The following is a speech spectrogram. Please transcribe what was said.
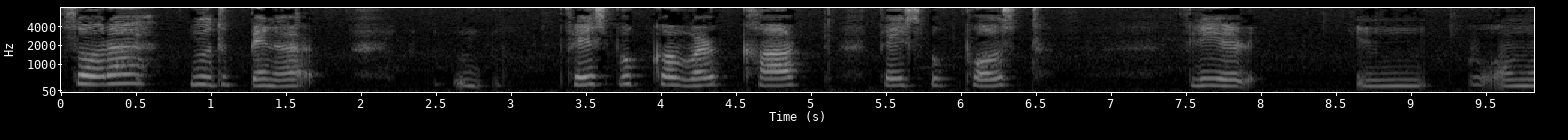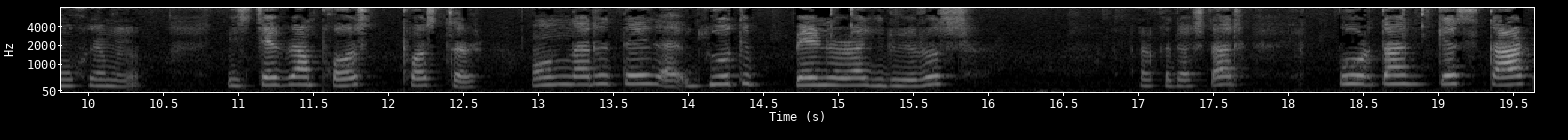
Sonra YouTube banner, Facebook cover, card, Facebook post, in- onu okuyamıyorum. Instagram post, poster. Onları değil de YouTube banner'a giriyoruz. Arkadaşlar. Buradan get start.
